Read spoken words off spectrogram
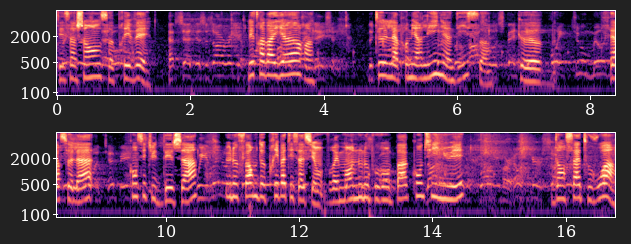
des agences privées. Les travailleurs de la première ligne disent que faire cela constitue déjà une forme de privatisation. Vraiment, nous ne pouvons pas continuer dans cette voie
